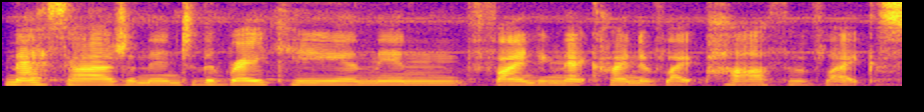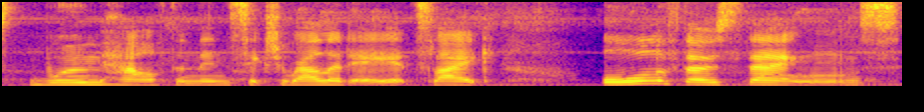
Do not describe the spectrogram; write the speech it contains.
massage and then to the reiki and then finding that kind of like path of like womb health and then sexuality. It's like all of those things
